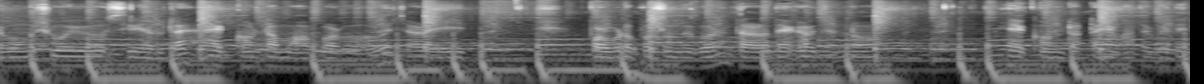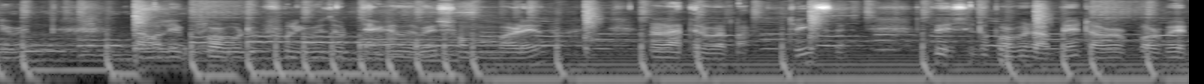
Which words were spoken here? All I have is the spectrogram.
এবং শুভ সিরিয়ালটা এক ঘণ্টা মহাপর্ব হবে। যারা এই পর্বটা পছন্দ করেন তারা দেখার জন্য রাতের বেলা ঠিক আছে? তো এই ছিল পর্বের আপডেট আর পর্বের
